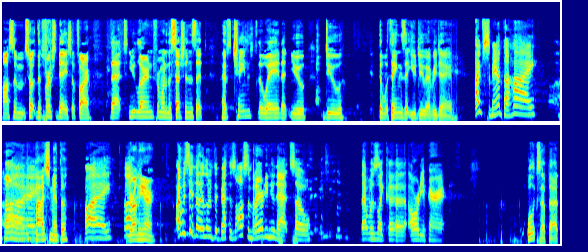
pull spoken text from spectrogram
awesome? So the first day so far that you learned from one of the sessions that has changed the way that you do the w- things that you do every day. I'm Samantha. Hi. Hi. Hi, Samantha. Hi. You're on the air. I would say that I learned that Beth is awesome, but I already knew that, so that was like uh, already apparent. We'll accept that.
